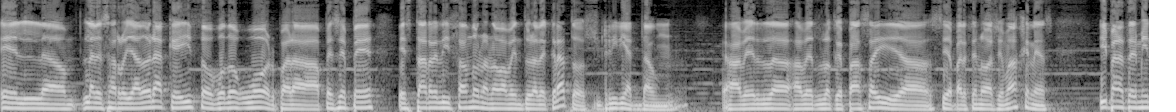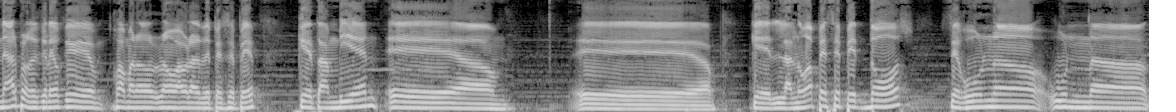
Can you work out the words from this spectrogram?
el, um, la desarrolladora que hizo God of War para PSP está realizando una nueva aventura de Kratos. Ridiat Down. A ver, a ver lo que pasa y uh, si aparecen nuevas imágenes. Y para terminar, porque creo que Juanma no, no va a hablar de PSP, que también eh, um, eh, que la nueva PSP 2, según uh, un uh,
